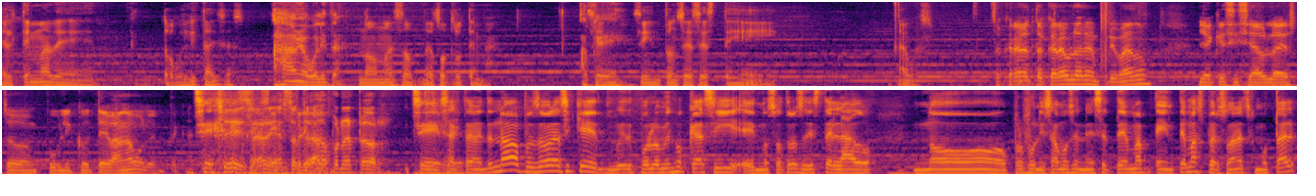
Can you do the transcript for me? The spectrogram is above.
el tema de tu abuelita, dices. Ajá, mi abuelita. No, no es, o- es otro tema. Ok. Sí, sí, entonces, este. Aguas. Tocará, tocará hablar en privado, ya que si se habla esto en público te van a volver a atacar. Sí. Sí, claro, sí, y hasta te vas a poner peor. Sí, exactamente. No, pues ahora sí que eh, por lo mismo casi eh, nosotros de este lado no profundizamos en ese tema, en temas personales como tal,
